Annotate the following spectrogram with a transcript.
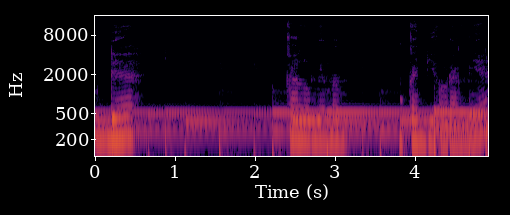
Udah, kalau memang bukan dia orangnya,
